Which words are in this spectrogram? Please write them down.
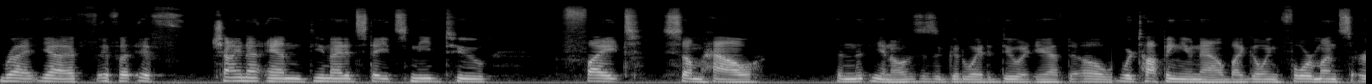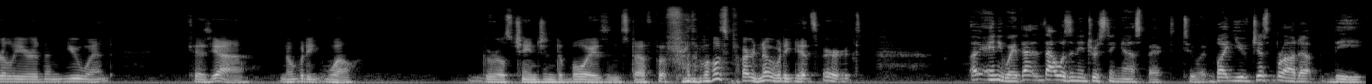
Right. Yeah. If if uh, if China and the United States need to fight somehow, then you know this is a good way to do it. You have to. Oh, we're topping you now by going four months earlier than you went. Because yeah, nobody. Well, girls change into boys and stuff, but for the most part, nobody gets hurt. Uh, anyway, that that was an interesting aspect to it. But you've just brought up the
